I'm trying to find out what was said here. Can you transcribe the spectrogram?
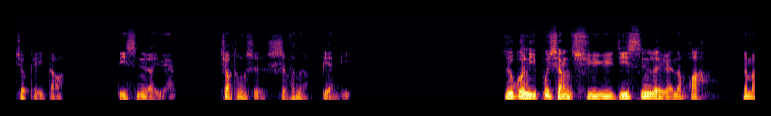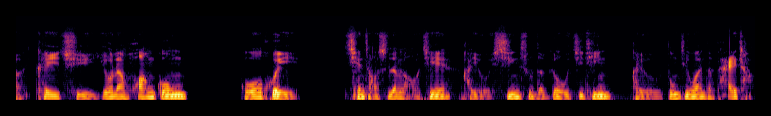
就可以到迪士尼乐园，交通是十分的便利。如果你不想去迪士尼乐园的话，那么可以去游览皇宫、国会、浅草寺的老街，还有新宿的歌舞伎厅，还有东京湾的台场，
